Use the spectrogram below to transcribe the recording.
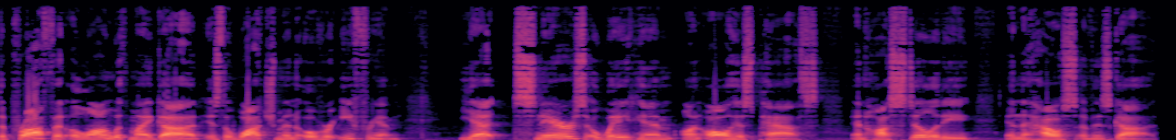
The prophet, along with my God, is the watchman over Ephraim, yet snares await him on all his paths, and hostility in the house of his God.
